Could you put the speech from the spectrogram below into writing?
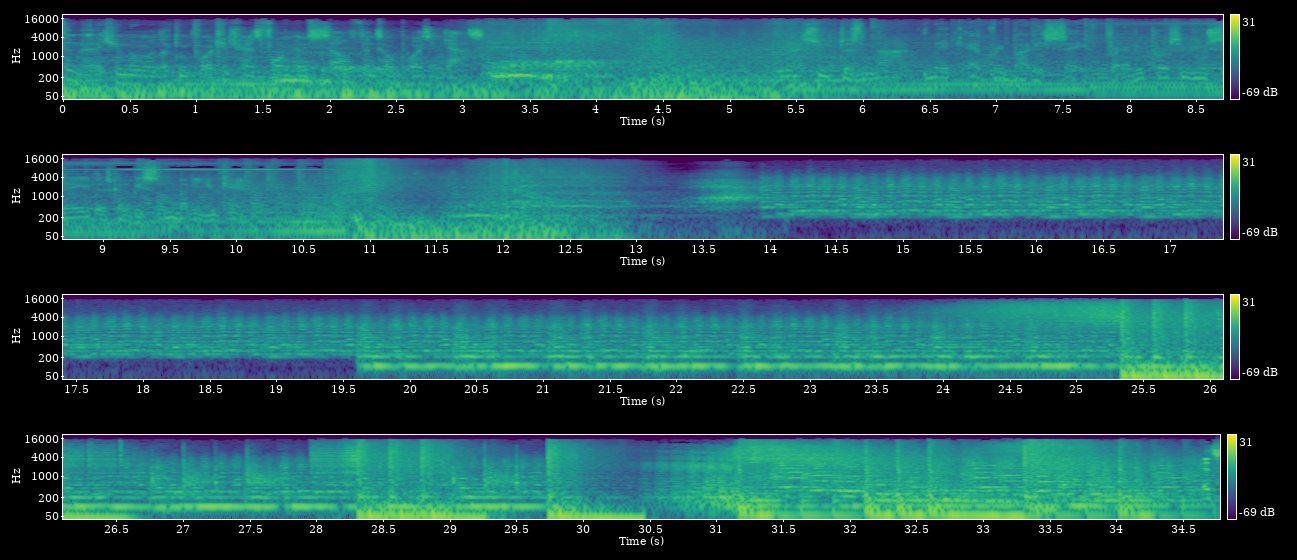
The metahuman we're looking for can transform himself into a poison gas. That suit does not make everybody safe. For every person you save, there's going to be somebody you can't. It's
